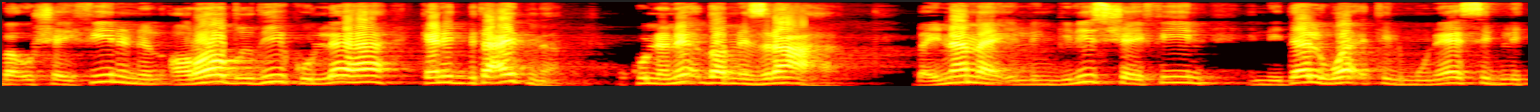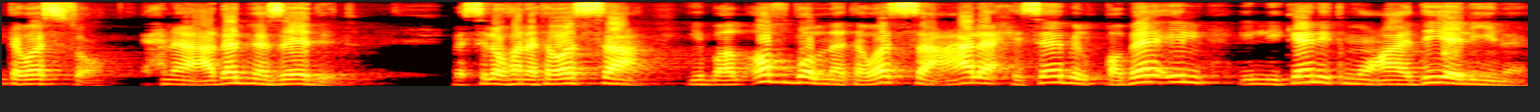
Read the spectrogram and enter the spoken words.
بقوا شايفين إن الأراضي دي كلها كانت بتاعتنا وكنا نقدر نزرعها بينما الإنجليز شايفين إن ده الوقت المناسب للتوسع إحنا اعدادنا زادت. بس لو هنتوسع يبقى الأفضل نتوسع على حساب القبائل اللي كانت معادية لينا.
